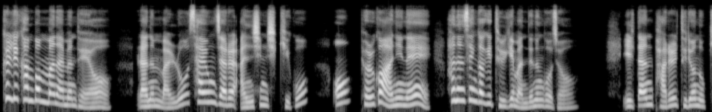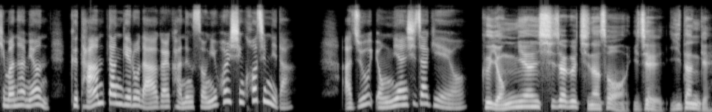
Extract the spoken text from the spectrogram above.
클릭 한 번만 하면 돼요. 라는 말로 사용자를 안심시키고 어? 별거 아니네 하는 생각이 들게 만드는 거죠. 일단 발을 들여놓기만 하면 그 다음 단계로 나아갈 가능성이 훨씬 커집니다. 아주 영리한 시작이에요. 그 영리한 시작을 지나서 이제 2단계,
